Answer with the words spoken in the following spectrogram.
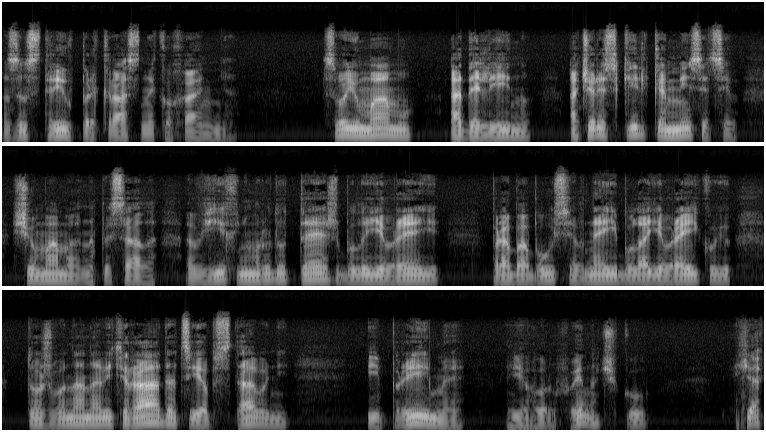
зустрів прекрасне кохання, свою маму Аделіну, а через кілька місяців, що мама написала, в їхньому роду теж були євреї, прабабуся в неї була єврейкою, тож вона навіть рада цій обставині і прийме його руфиночку як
